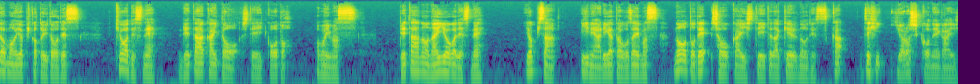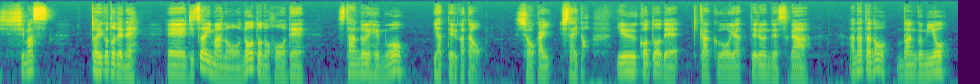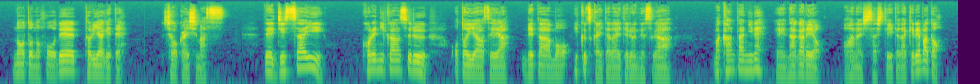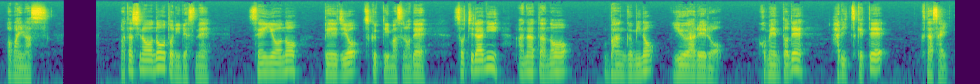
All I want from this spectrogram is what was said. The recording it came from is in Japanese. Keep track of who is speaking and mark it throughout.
Speaker 1: どうも、よぴこと伊藤です。今日はですね、レター回答していこうと思います。レターの内容がですね、よっぴさん、いいねありがとうございます。ノートで紹介していただけるのですか？ぜひよろしくお願いします。ということでね、えー実は今あの、ノートの方で、スタンド FM をやってる方を紹介したいということで企画をやってるんですが、あなたの番組をノートの方で取り上げて紹介します。で、実際、これに関するお問い合わせやレターもいくつかいただいてるんですが、まあ、簡単にね、流れをお話しさせていただければと思います。私のノートにですね、専用のページを作っていますので、そちらにあなたの番組の URL をコメントで貼り付けてください。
